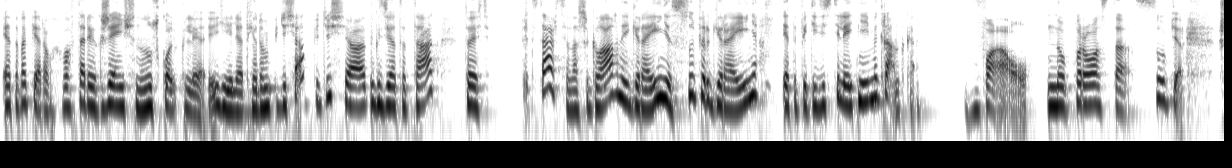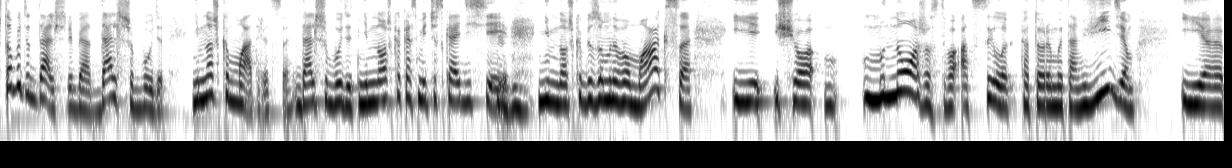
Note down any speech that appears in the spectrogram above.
Это, во-первых. Во-вторых, женщина, ну сколько ли ей лет? Я думаю, 50? 50. Где-то так. То есть, представьте, наша главная героиня, супергероиня, это 50-летняя иммигрантка. Вау! Ну просто супер! Что будет дальше, ребят? Дальше будет немножко «Матрицы», дальше будет немножко «Космическая Одиссея», немножко «Безумного Макса» и еще множество отсылок, которые мы там видим, и э,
